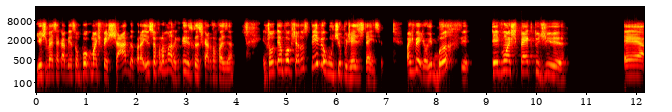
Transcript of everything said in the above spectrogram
e eu tivesse a cabeça um pouco mais fechada para isso, eu ia falar, mano, o que, que é isso que esses caras estão fazendo? Então o Temple of Shadows teve algum tipo de resistência. Mas veja, o Rebirth teve um aspecto de é,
